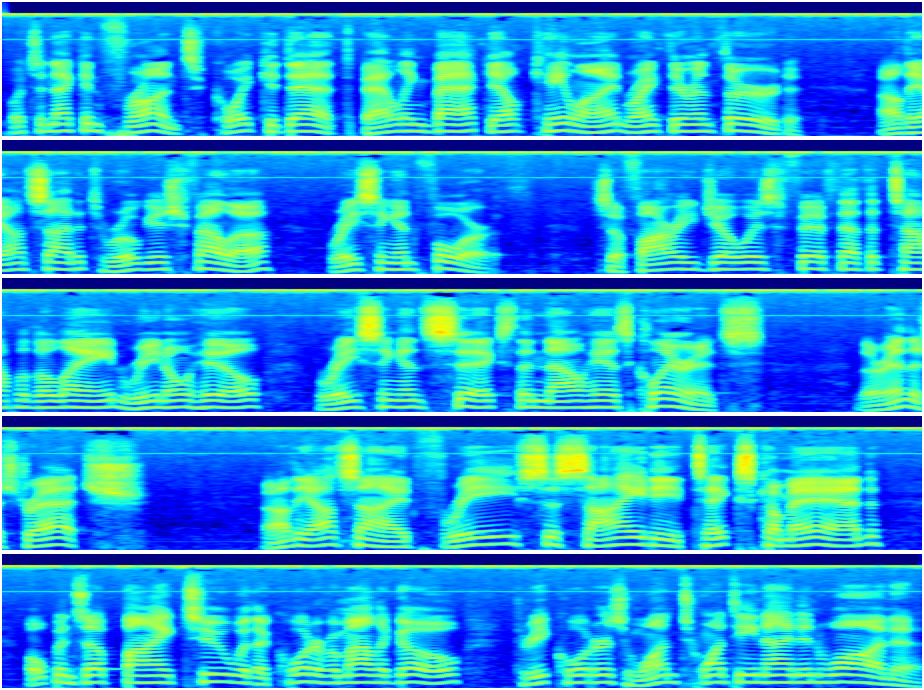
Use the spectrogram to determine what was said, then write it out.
Puts a neck in front. Koi Cadet battling back. Al Kaline right there in third. On the outside, it's Roguish Fella racing in fourth. Safari Joe is fifth at the top of the lane. Reno Hill racing in sixth and now has clearance. They're in the stretch. On the outside, Free Society takes command. Opens up by two with a quarter of a mile to go. Three quarters, 129 and one.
